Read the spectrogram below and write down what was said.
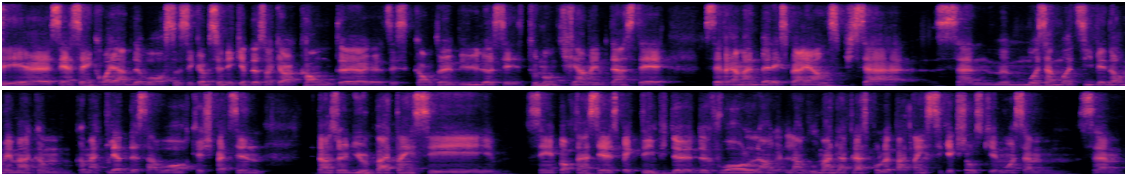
Euh, c'est assez incroyable de voir ça. C'est comme si une équipe de soccer compte, euh, compte un but. Là, tout le monde crie en même temps. C'était vraiment une belle expérience. Puis ça, ça moi, ça me motive énormément comme, comme athlète de savoir que je patine dans un lieu où le patin, c'est important, c'est respecté. Puis de, voir l'engouement de la place pour le patin, c'est quelque chose que moi, ça me, ça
